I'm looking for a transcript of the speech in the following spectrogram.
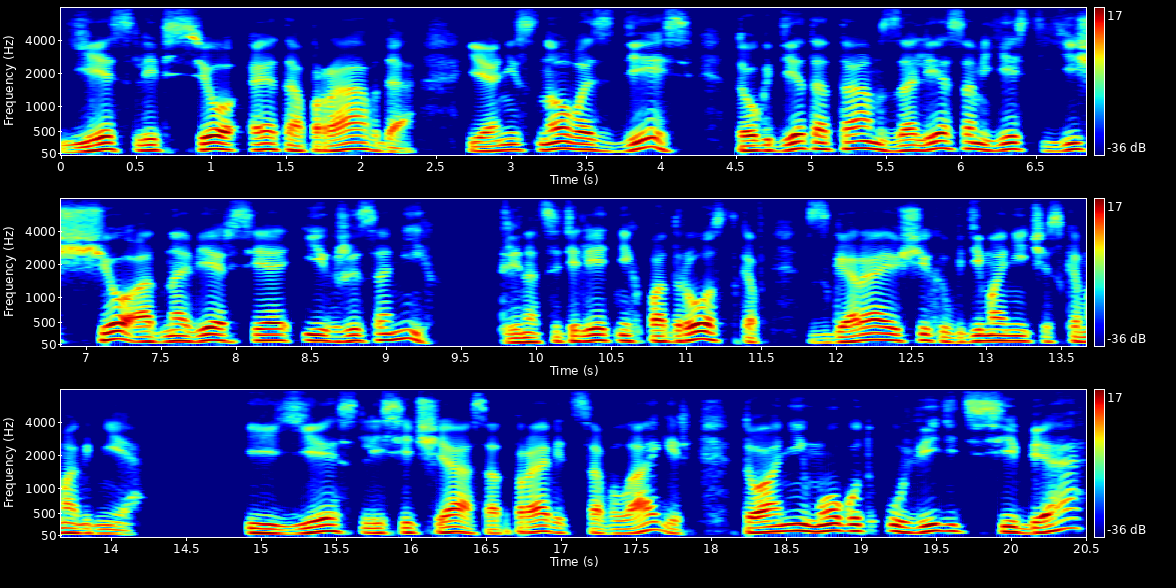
Если все это правда, и они снова здесь, то где-то там за лесом есть еще одна версия их же самих, тринадцатилетних подростков, сгорающих в демоническом огне. И если сейчас отправиться в лагерь, то они могут увидеть себя?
